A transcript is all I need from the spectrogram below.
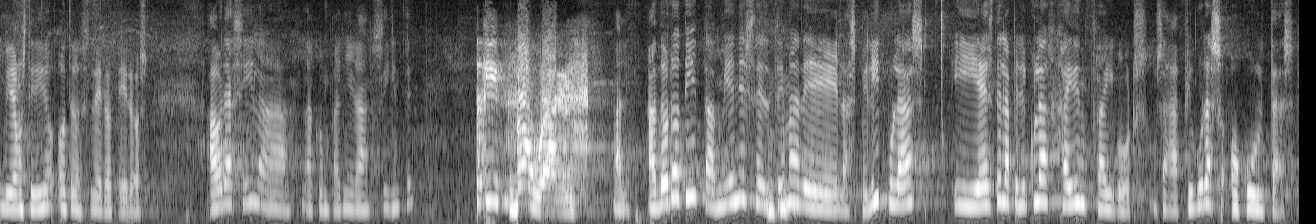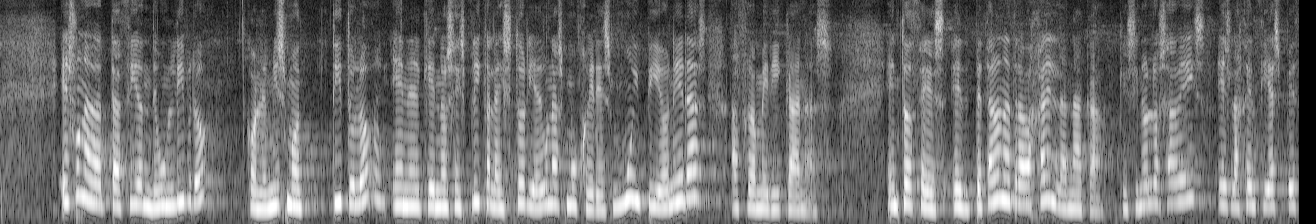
hubiéramos tenido otros deroteros. Ahora sí, la, la compañera siguiente. Dorothy Bowen. Vale. A Dorothy también es el tema de las películas y es de la película Hidden Figures, o sea, figuras ocultas. Es una adaptación de un libro con el mismo título en el que nos explica la historia de unas mujeres muy pioneras afroamericanas. Entonces, empezaron a trabajar en la NACA, que si no lo sabéis es la Agencia Espe-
